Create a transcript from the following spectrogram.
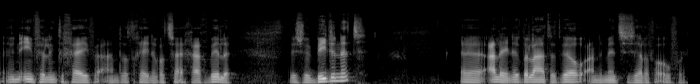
een invulling te geven aan datgene wat zij graag willen. Dus we bieden het, alleen we laten het wel aan de mensen zelf over.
